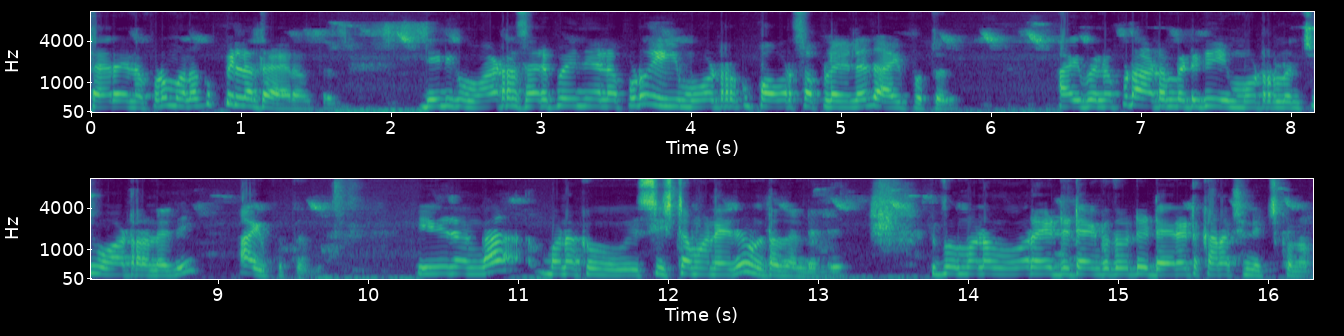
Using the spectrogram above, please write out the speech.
తయారైనప్పుడు మనకు పిల్ల తయారవుతుంది. దీనికి వాటర్ సరిపోయింది అయినప్పుడు ఈ మోటార్కు పవర్ సప్లై అనేది అయిపోతుంది. అయిపోయినప్పుడు ఆటోమేటిక్గా ఈ మోటార్ నుంచి వాటర్ అనేది ఆగిపోతుంది. ఈ విధంగా మనకు సిస్టమ్ అనేది ఉంటుందండి ఇది. ఇప్పుడు మనం ఓవర్ హెడ్ ట్యాంక్ తోటి డైరెక్ట్ కనెక్షన్ ఇచ్చుకున్నాం.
